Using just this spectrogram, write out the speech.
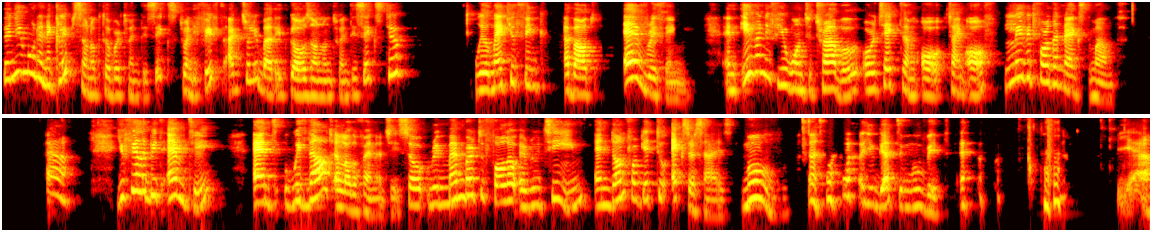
The new moon and eclipse on October 26th, 25th actually, but it goes on on 26th too, will make you think about everything. And even if you want to travel or take time off, leave it for the next month. Yeah. You feel a bit empty and without a lot of energy. So remember to follow a routine and don't forget to exercise. Move. you got to move it. yeah.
